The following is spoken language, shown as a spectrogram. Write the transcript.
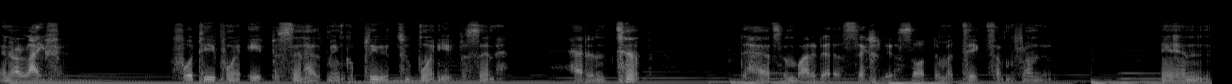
in her life. 14.8% has been completed, 2.8% had an attempt to have somebody that sexually assault them or take something from them. And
